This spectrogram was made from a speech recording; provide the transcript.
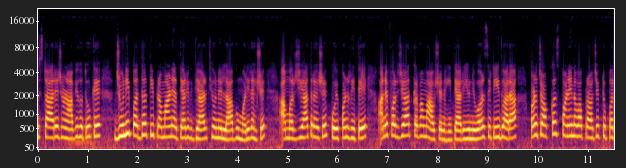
રજિસ્ટ્રારે જણાવ્યું હતું કે જૂની પદ્ધતિ પ્રમાણે અત્યારે વિદ્યાર્થીઓને લાભ મળી રહેશે, આ મરજિયાત રહેશે, કોઈપણ રીતે અને ફરજિયાત કરવામાં આવશે નહીં. ત્યારે યુનિવર્સિટી દ્વારા પણ ચોક્કસપણે નવા પ્રોજેક્ટ ઉપર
